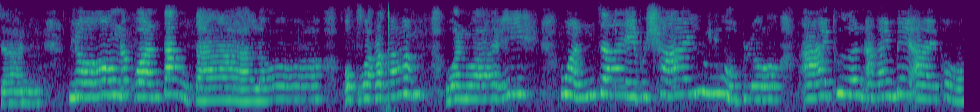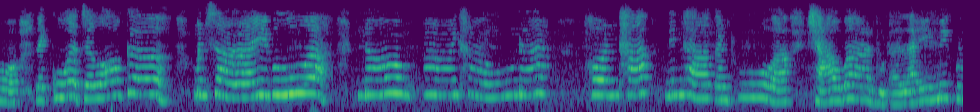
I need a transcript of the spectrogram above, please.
จันทร์น้องนับวันตั้งตารออกวางวันไหวหวันใจผู้ชายรูปโลอายเพื่อนอายไม่อายพอ และกลัวจะล้อเกอมันสายบัว น้องอายเขานะคนทักนินทากันทั่ว ชาวบ้านพูดอะไรไม่กลัว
